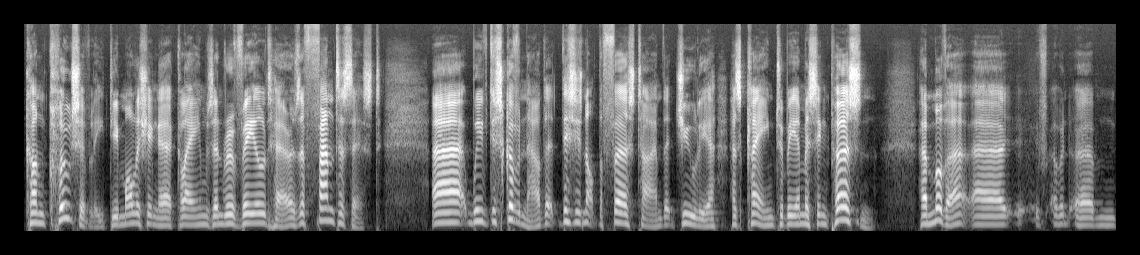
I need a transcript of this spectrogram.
conclusively demolishing her claims and revealed her as a fantasist. Uh, we've discovered now that this is not the first time that Julia has claimed to be a missing person. Her mother, uh, um,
